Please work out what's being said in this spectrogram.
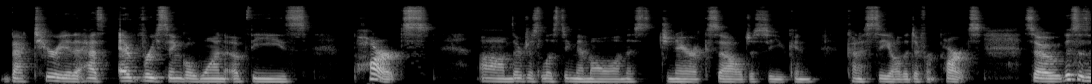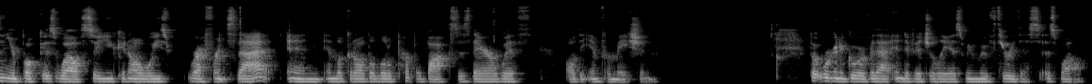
bacteria that has every single one of these parts. Um, they're just listing them all on this generic cell just so you can kind of see all the different parts. So this is in your book as well, so you can always reference that and, and look at all the little purple boxes there with all the information. But we're going to go over that individually as we move through this as well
